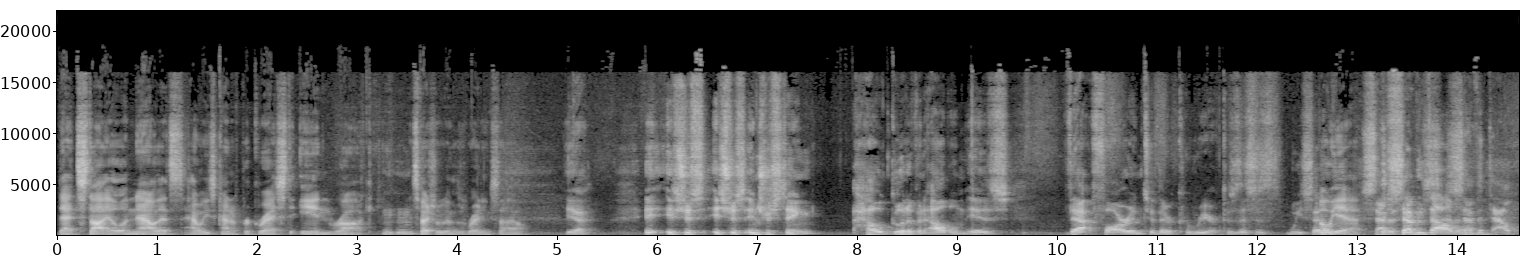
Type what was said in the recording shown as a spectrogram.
that style, and now that's how he's kind of progressed in rock, Mm-hmm. especially with his writing style. Yeah, it, it's just it's just interesting how good of an album is that far into their career because this is we said Oh yeah, the Seventh- seventh album. Seventh album.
